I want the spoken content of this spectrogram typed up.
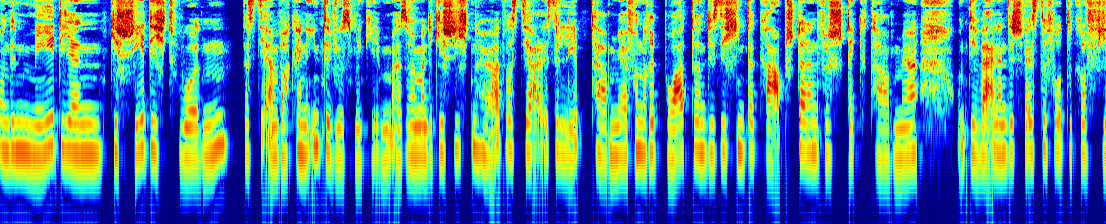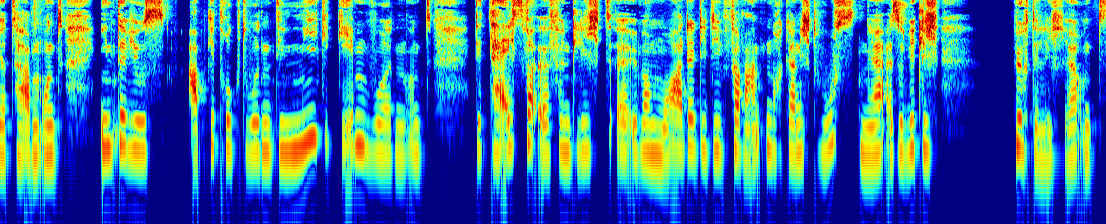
von den Medien geschädigt wurden, dass die einfach keine Interviews mehr geben. Also wenn man die Geschichten hört, was die alles erlebt haben, ja, von Reportern, die sich hinter Grabsteinen versteckt haben, ja, und die weinende Schwester fotografiert haben und Interviews abgedruckt wurden, die nie gegeben wurden und Details veröffentlicht äh, über Morde, die die Verwandten noch gar nicht wussten, ja, also wirklich fürchterlich, ja. Und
